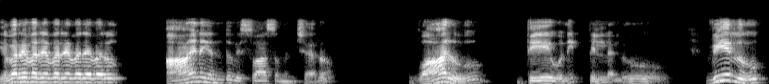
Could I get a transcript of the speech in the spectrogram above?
ఎవరెవరెవరెవరెవరు? ఆయన ఎందు విశ్వాసం ఉంచారో. వారు దేవుని పిల్లలు. వీరు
